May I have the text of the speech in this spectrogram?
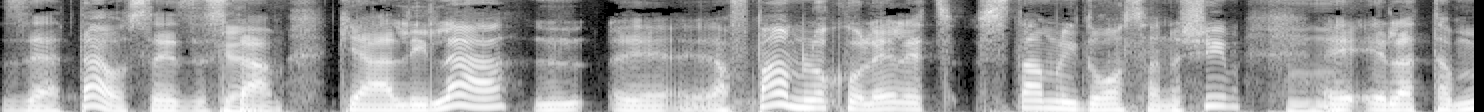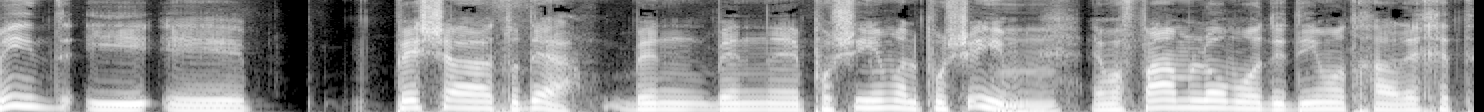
זה אתה עושה את זה כן. סתם. כי העלילה אה, אף פעם לא כוללת סתם לדרוס אנשים, mm-hmm. אה, אלא תמיד היא אה, פשע, אתה יודע, בין, בין אה, פושעים על פושעים. Mm-hmm. הם אף פעם לא מעודדים אותך ללכת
